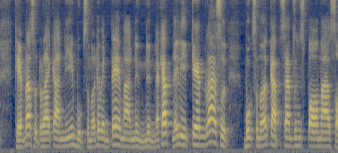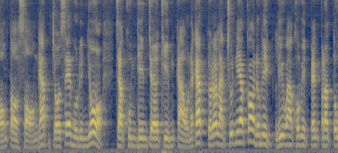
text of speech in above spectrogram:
1 เกมล่าสุดรายการนี้บุกเสมอเทเวนเต้มา 1-1นะครับในลีกเกมล่าสุด บุกเสมอกับแซมซุนสปอร์มา 2 ต่อ 2 ครับ โจเซ่มูรินโญ่จะคุมทีมเจอทีมเก่านะครับ ตัวหลักชุดนี้ก็โดมินิกลีวาโควิดเป็นประตู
